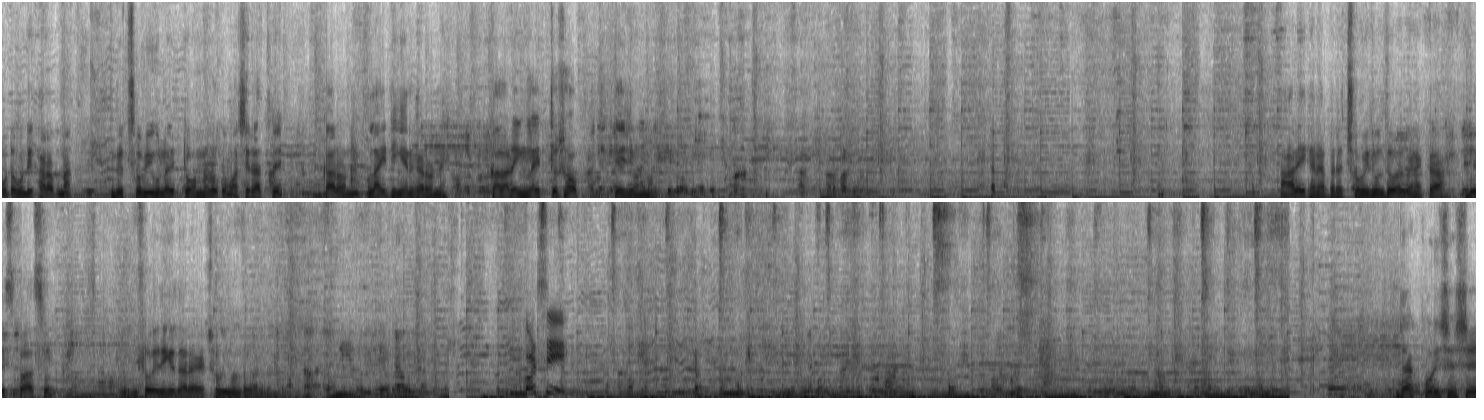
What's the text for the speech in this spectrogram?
মোটামুটি খারাপ না, কিন্তু ছবিগুলো একটু অন্যরকম আছে রাত্রে, কারণ লাইটিংয়ের কারণে। কালারিং লাইট তো সব, এই জন্য। আর এখানে আপনারা ছবি তুলতে পারবেন একটা ভেসপা আছে। তো এদিকে তারা ছবি তুলতে পারবেন। করছি? যাক পরিশেষে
